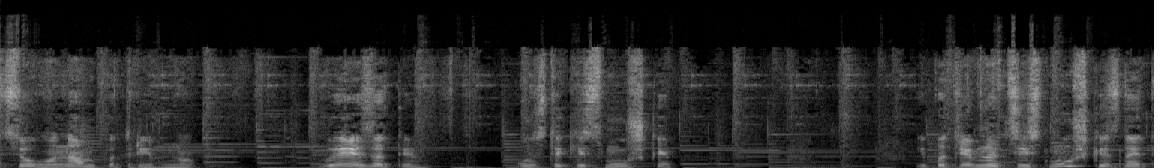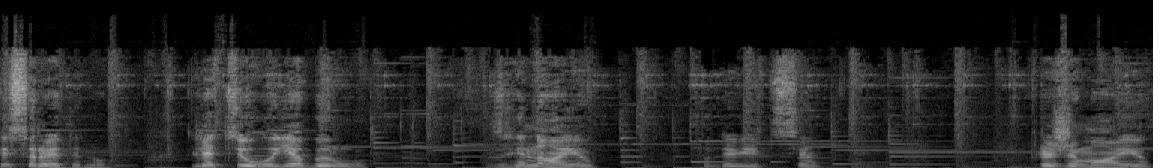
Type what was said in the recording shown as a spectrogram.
цього нам потрібно вирізати ось такі смужки. І потрібно в цій смужці знайти середину. Для цього я беру, згинаю, подивіться, прижимаю,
